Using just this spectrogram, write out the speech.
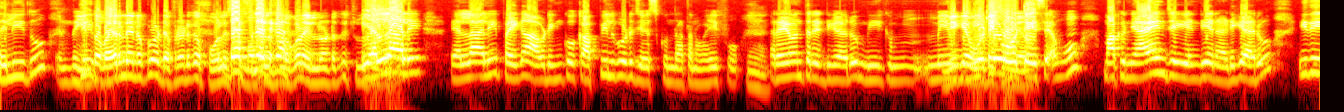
తెలీదు. వైరల్ అయినప్పుడు డెఫినెట్గా వెళ్ళాలి. వెళ్ళాలి. పైగా ఆవిడ ఇంకొక అప్పీల్ కూడా చేసుకుంది అతని వైఫ్. రేవంత్ రెడ్డి గారు మీకు ఓటేసాము. మాకు న్యాయం చేయండి అని అడిగారు. ఇది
